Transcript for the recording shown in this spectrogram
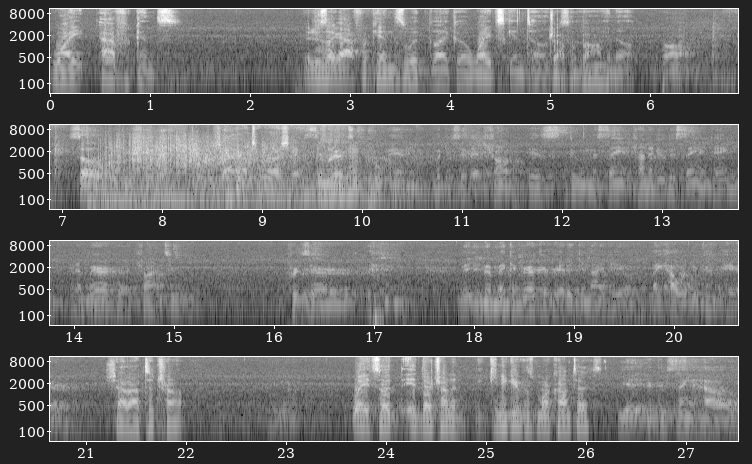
white Africans. They're just like Africans with like a white skin tone. Drop a so, bomb. You know. Bomb. So you say that Shout out to Russia. similar to Putin, would you say that Trump is doing the same, trying to do the same thing in America, trying to preserve, the, you know, make America great again ideal? Like, how would you compare, Shout out to Trump. you know? Wait, so they're trying to. Can you give us more context? Yeah, if you're saying how,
